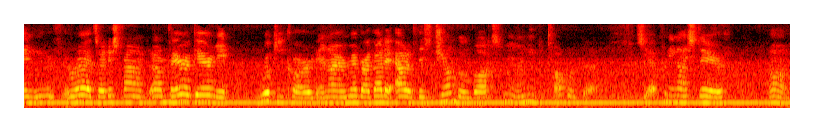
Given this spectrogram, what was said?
and we root for the Reds. I just found a Mara Garnett rookie card, and I remember I got it out of this jumbo box. Man, I need to top load that. So yeah, pretty nice there. Um,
